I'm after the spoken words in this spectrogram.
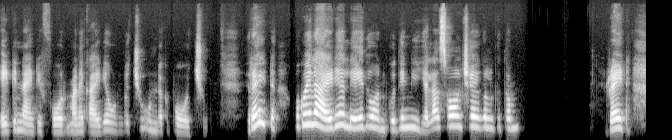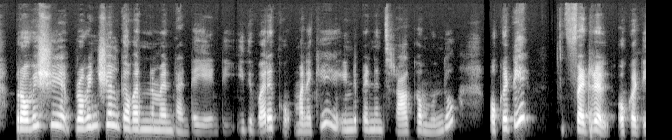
1894 మనకు ఐడియా ఉండొచ్చు, ఉండకపోవచ్చు. రైట్. ఒకవేళ ఐడియా లేదు అనుకో దీన్ని ఎలా సాల్వ్ చేయగలుగుతాం? రైట్. ప్రొవిషి ప్రొవిన్షియల్ గవర్నమెంట్ అంటే ఏంటి? ఇది వరకు మనకి ఇండిపెండెన్స్ రాకముందు ఒకటి ఫెడరల్, ఒకటి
